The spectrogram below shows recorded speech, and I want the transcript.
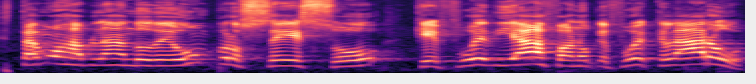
estamos hablando de un proceso que fue diáfano, que fue claro.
